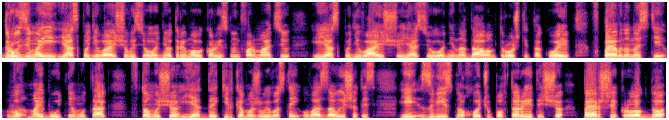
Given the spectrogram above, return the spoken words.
Друзі мої, я сподіваюся, що ви сьогодні отримали корисну інформацію, і я сподіваюся, що я сьогодні надав вам трошки такої впевненості в майбутньому, так в тому, що є декілька можливостей у вас залишитись. І звісно, хочу повторити, що перший крок до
